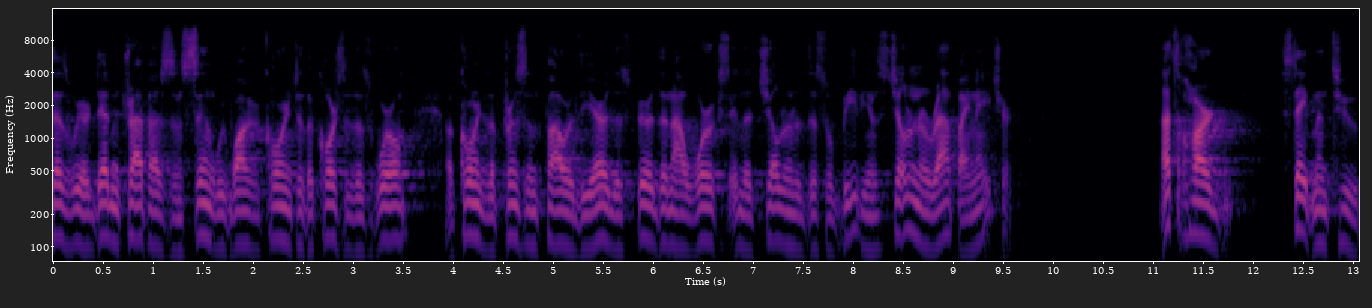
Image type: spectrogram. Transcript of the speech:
says, We are dead in trespasses and sin. We walk according to the course of this world, according to the prince and power of the air. The spirit that now works in the children of disobedience. Children are wrath by nature. That's a hard statement to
